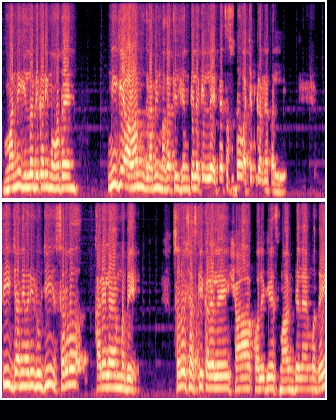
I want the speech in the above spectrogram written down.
माननीय जिल्हाधिकारी महोदयांनी जे आवाहन ग्रामीण भागातील जनतेला केलेलं आहे त्याचं सुद्धा वाचन करण्यात आलेलं आहे. तीस जानेवारी रोजी सर्व कार्यालयांमध्ये सर्व शासकीय कार्यालय शाळा कॉलेजेस महाविद्यालयांमध्ये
